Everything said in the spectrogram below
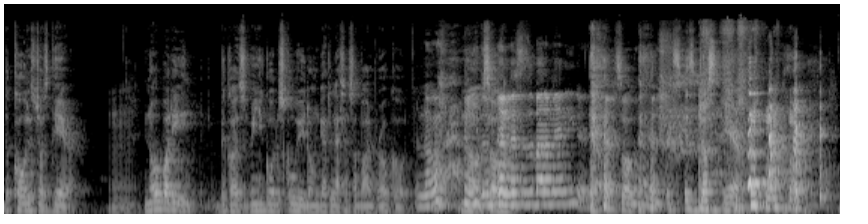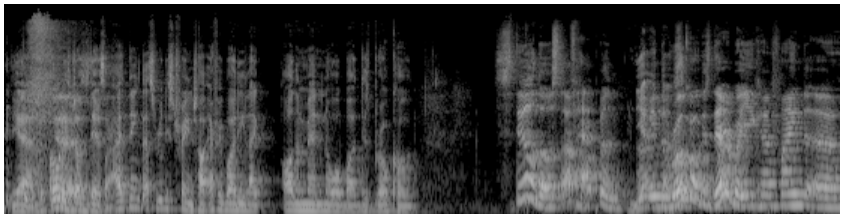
the code is just there. Mm. Nobody because when you go to school you don't get lessons about a bro code. No, No, you don't so- know lessons about a man either. so it's, it's just there. Yeah, the code is just there. So I think that's really strange how everybody, like all the men, know about this bro code. Still, though, stuff happen. Yeah, I mean, the bro code is there, but you can find. Uh,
